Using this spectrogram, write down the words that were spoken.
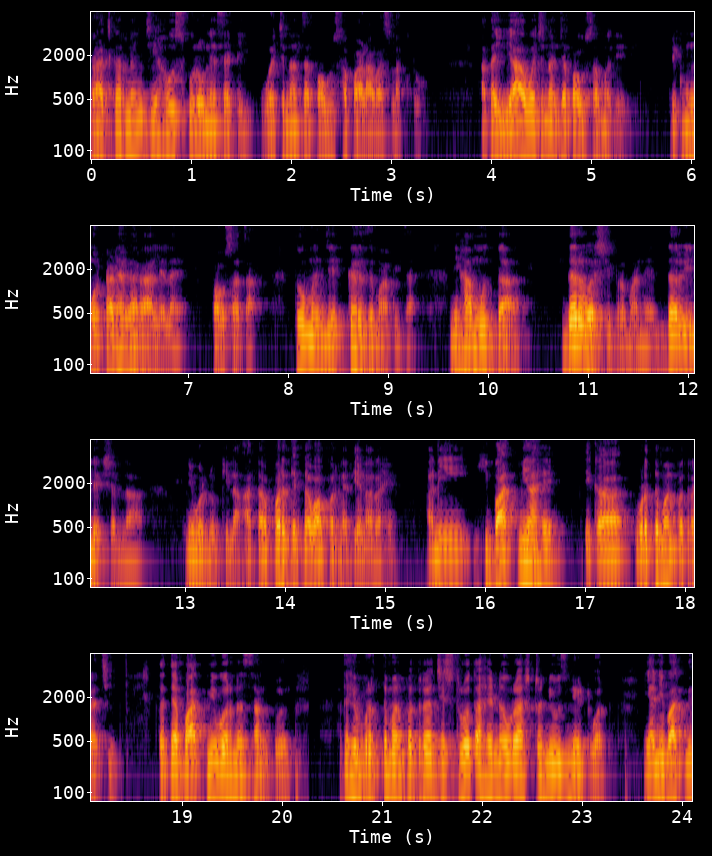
राजकारण्यांची हौस पुरवण्यासाठी वचनाचा पाऊस हा पाडावाच लागतो. आता या वचनाच्या पावसामध्ये एक मोठा ढगारा आलेला आहे पावसाचा. तो म्हणजे कर्जमाफीचा. आणि हा मुद्दा दरवर्षीप्रमाणे दर इलेक्शनला निवडणुकीला आता परत एकदा वापरण्यात येणार आहे. आणि ही बातमी आहे एका वर्तमानपत्राची. तर त्या बातमीवरनंच सांगतोय. आता हे वर्तमानपत्राचे स्रोत आहे नवराष्ट्र न्यूज नेटवर्क. यांनी बातमी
